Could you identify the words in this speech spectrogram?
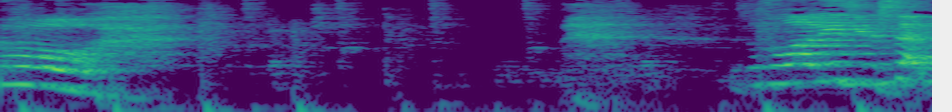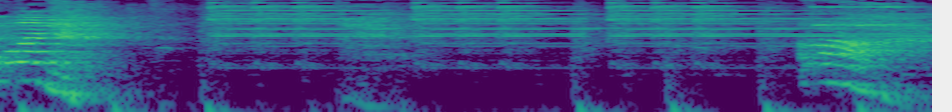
Oh. This was a lot easier set one. Ah.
